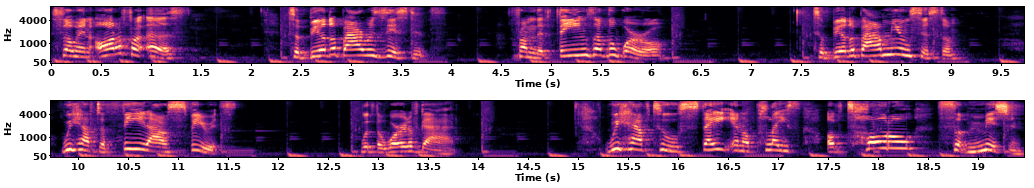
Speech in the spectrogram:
So, in order for us to build up our resistance, from the things of the world to build up our immune system, we have to feed our spirits with the Word of God. We have to stay in a place of total submission.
